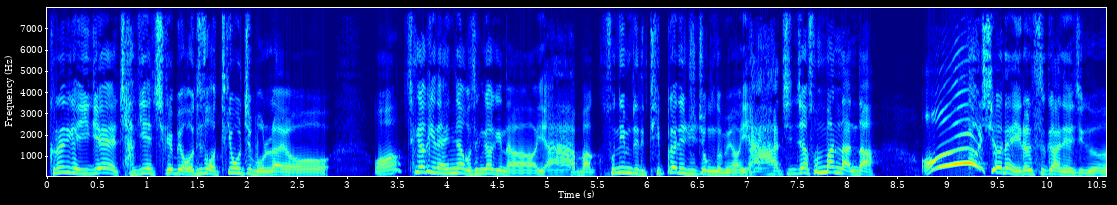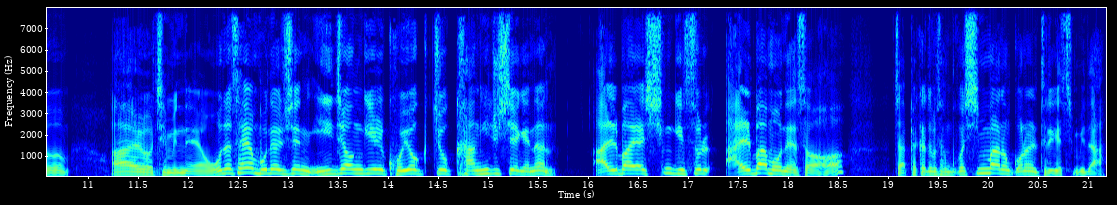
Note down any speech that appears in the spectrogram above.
그러니까 이게 자기의 직업이 어디서 어떻게 올지 몰라요. 어? 생각이나 했냐고, 생각이나. 야, 막 손님들이 팁까지 줄 정도면, 야, 진짜 손맛 난다. 어, 시원해. 이랬을 거 아니에요, 지금. 아유, 재밌네요. 오늘 사연 보내주신 이정길, 고역주, 강희주 씨에게는 알바의 신기술 알바몬에서 자, 백화점 상품권 10만원권을 드리겠습니다.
